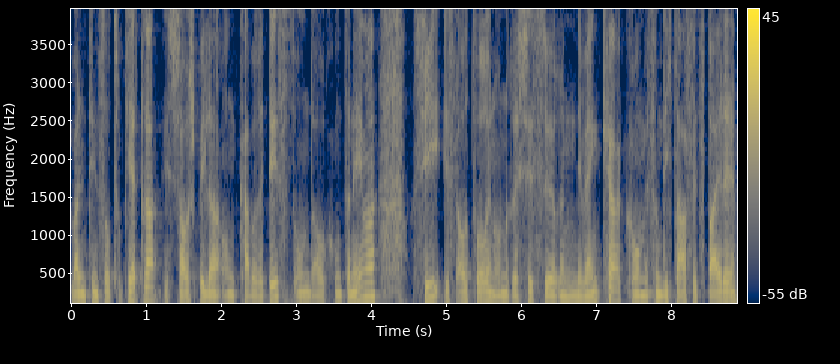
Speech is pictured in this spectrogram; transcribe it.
Valentin Sotopietra, ist Schauspieler und Kabarettist und auch Unternehmer. Sie ist Autorin und Regisseurin. Nevenka Komes. Und ich darf jetzt beide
